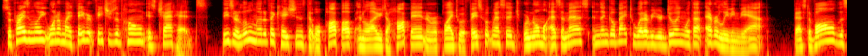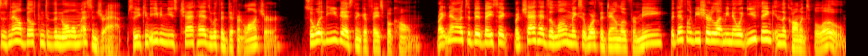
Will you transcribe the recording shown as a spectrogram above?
Surprisingly, one of my favorite features of Home is chat heads. These are little notifications that will pop up and allow you to hop in and reply to a Facebook message or normal SMS and then go back to whatever you're doing without ever leaving the app. Best of all, this is now built into the normal Messenger app, so you can even use chat heads with a different launcher. So what do you guys think of Facebook Home? Right now it's a bit basic, but chat heads alone makes it worth the download for me, but definitely be sure to let me know what you think in the comments below.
